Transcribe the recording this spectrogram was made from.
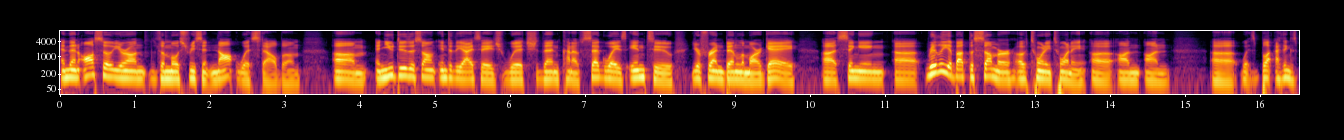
and then also you're on the most recent Not Wist album. Um, and you do the song Into the Ice Age, which then kind of segues into your friend Ben LaMar Gay uh, singing uh, really about the summer of 2020 uh, on on uh, what's? I think it's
